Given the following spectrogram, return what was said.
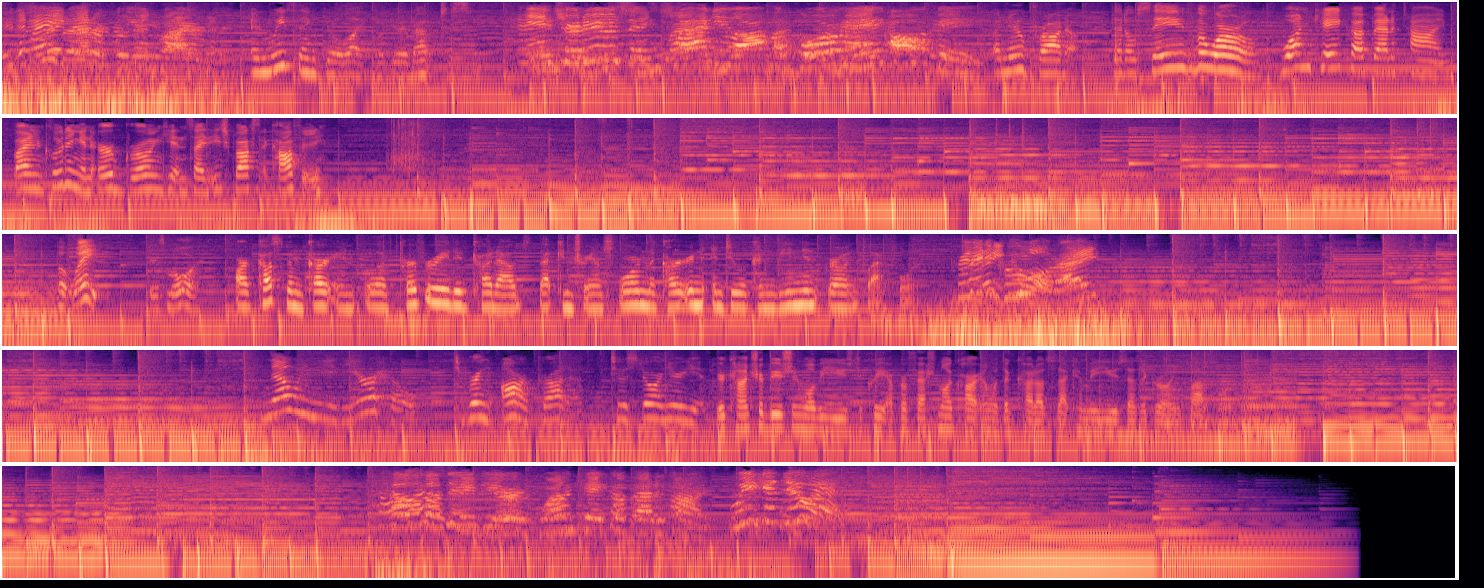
It's way better for the environment. And we think you'll like what you're about to see. Introducing Swaggy Llama Gourmet Coffee. A new product that'll save the world, one K-cup at a time. By including an herb growing kit inside each box of coffee. But wait, there's more. Our custom carton will have perforated cutouts that can transform the carton into a convenient growing platform. Pretty cool, right? To bring our product to a store near you. your contribution will be used to create a professional carton with the cutouts that can be used as a growing platform. Help us save the earth one K cup at a time.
